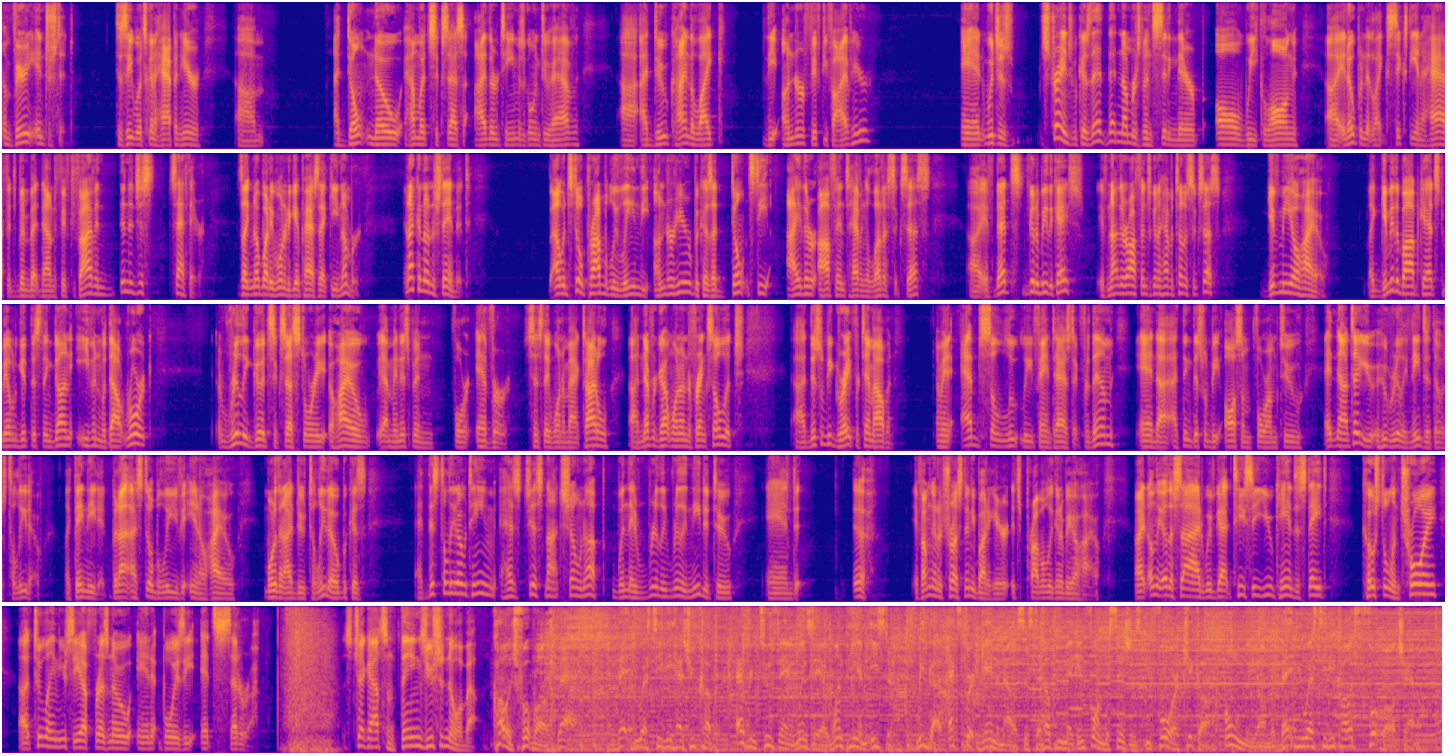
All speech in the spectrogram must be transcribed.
I'm very interested to see what's going to happen here. Um, I don't know how much success either team is going to have. Uh, I do kind of like the under 55 here, and which is strange because that that number's been sitting there all week long. Uh, it opened at like 60 and a half. It's been bet down to 55, and then it just sat there. It's like nobody wanted to get past that key number, and I can understand it. I would still probably lean the under here because I don't see either offense having a lot of success. Uh, if that's going to be the case, if neither offense is going to have a ton of success, give me Ohio. Like, give me the Bobcats to be able to get this thing done, even without Rourke. A really good success story. Ohio, I mean, it's been forever since they won a MAC title. Uh, never got one under Frank Solich. Uh, this would be great for Tim Albin. I mean, absolutely fantastic for them. And uh, I think this would be awesome for them to. And now, I'll tell you who really needs it, though, is Toledo. Like, they need it. But I, I still believe in Ohio more than I do Toledo because this Toledo team has just not shown up when they really, really needed to. And ugh, if I'm going to trust anybody here, it's probably going to be Ohio. All right, on the other side, we've got TCU, Kansas State, Coastal, and Troy, uh, Tulane, UCF, Fresno, and Boise, etc. Let's check out some things you should know about. College football is back, and BetUS TV has you covered. Every Tuesday and Wednesday at 1 p.m. Eastern, we've got expert game analysis to help you make informed decisions before kickoff, only on the BetUS TV College Football Channel.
